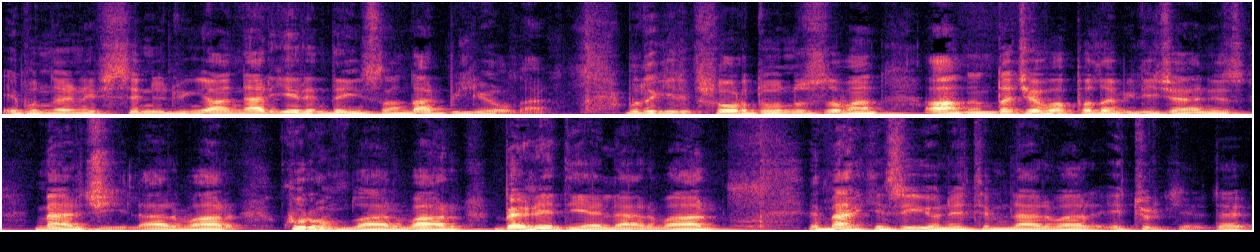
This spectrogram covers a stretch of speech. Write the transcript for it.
E bunların hepsini dünyanın her yerinde insanlar biliyorlar. Bunu gidip sorduğunuz zaman anında cevap alabileceğiniz merciler var, kurumlar var, belediyeler var, merkezi yönetimler var. E Türkiye'de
